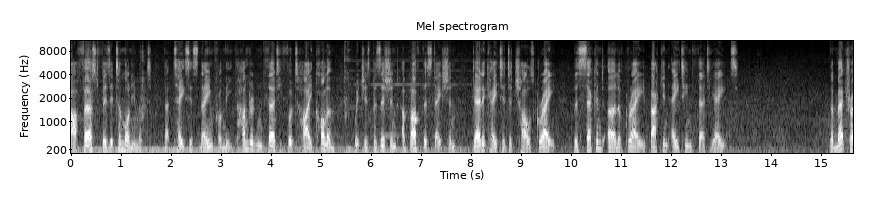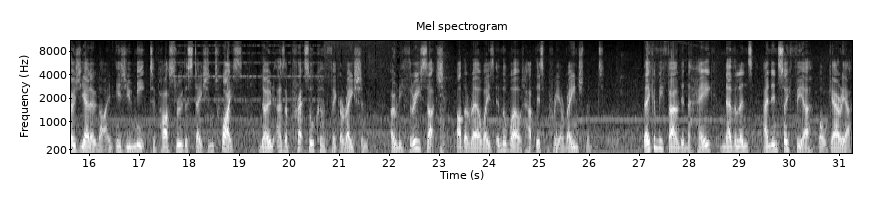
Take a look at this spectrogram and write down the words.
Our first visit to Monument, that takes its name from the 130 foot high column which is positioned above the station dedicated to Charles Grey, the second Earl of Grey back in 1838. The Metro's Yellow Line is unique to pass through the station twice, known as a pretzel configuration. Only three such other railways in the world have this pre-arrangement. They can be found in The Hague, Netherlands and in Sofia, Bulgaria.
